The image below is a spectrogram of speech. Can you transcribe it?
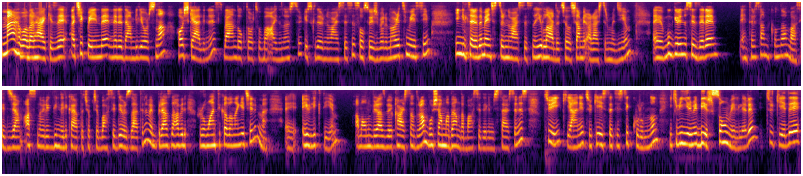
Merhabalar herkese. Açık Beyin'de Nereden Biliyorsun'a hoş geldiniz. Ben Doktor Tuğba Aydın Öztürk, Üsküdar Üniversitesi Sosyoloji Bölümü öğretim üyesiyim. İngiltere'de Manchester Üniversitesi'nde yıllardır çalışan bir araştırmacıyım. Ee, Bugün sizlere enteresan bir konudan bahsedeceğim. Aslında böyle gündelik hayatta çokça bahsediyoruz zaten ama biraz daha böyle romantik alana geçelim mi? Ee, Evlilik diyeyim. Ama onun biraz böyle karşısına duran boşanmadan da bahsedelim isterseniz. TÜİK yani Türkiye İstatistik Kurumu'nun 2021 son verileri Türkiye'de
